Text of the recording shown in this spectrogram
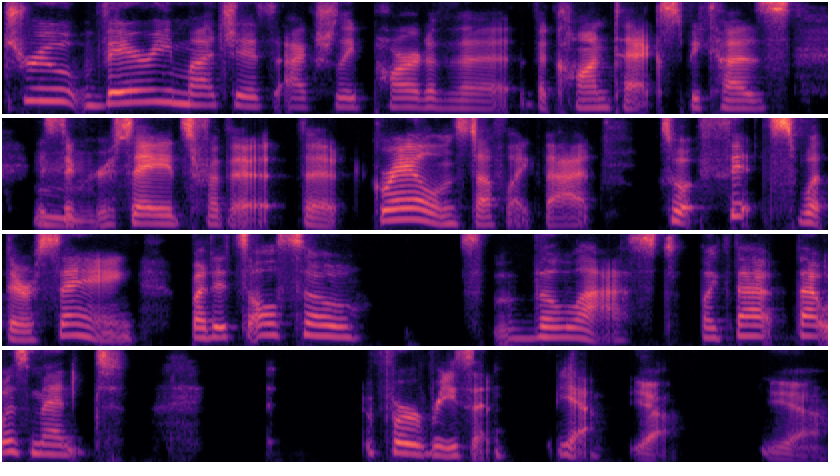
true. Very much it's actually part of the the context because it's the Mm. Crusades for the the Grail and stuff like that. So it fits what they're saying, but it's also the last. Like that. That was meant for a reason. Yeah. Yeah. Yeah.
